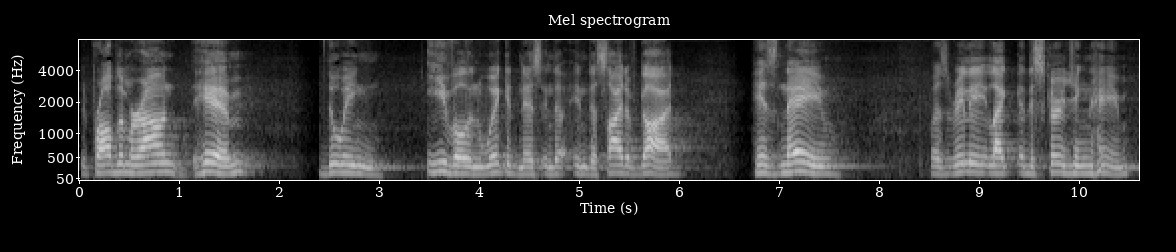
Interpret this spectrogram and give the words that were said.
The problem around him doing evil and wickedness in the, in the sight of God, his name was really like a discouraging name.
